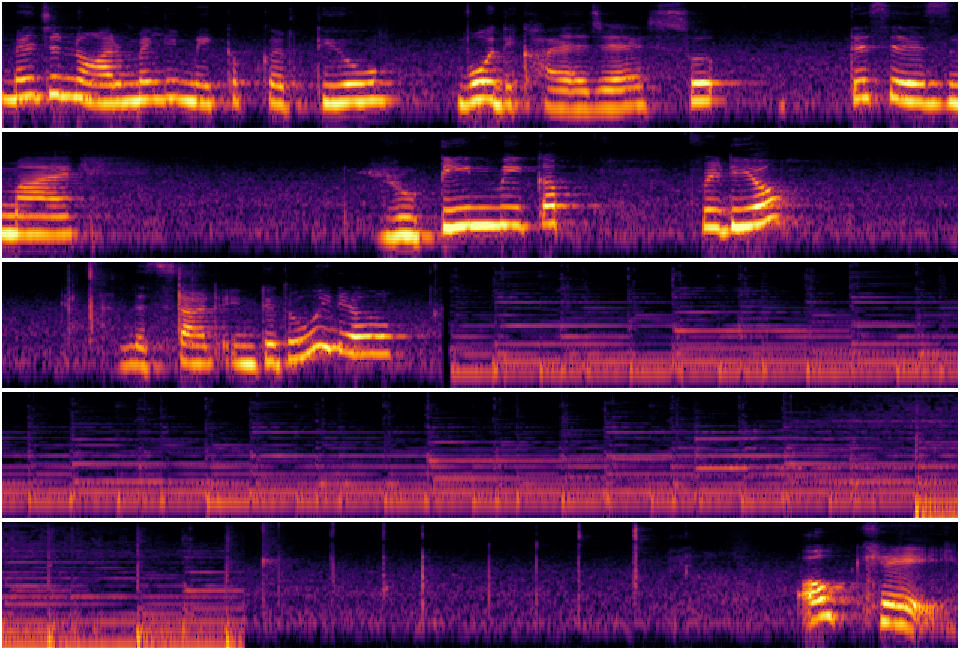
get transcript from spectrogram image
मैं जो नॉर्मली मेकअप करती हूँ वो दिखाया जाए so this is my routine makeup video. Let's start into the video. Okay.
